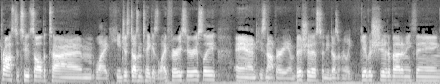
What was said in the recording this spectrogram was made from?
prostitutes all the time like he just doesn't take his life very seriously and he's not very ambitious and he doesn't really give a shit about anything.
